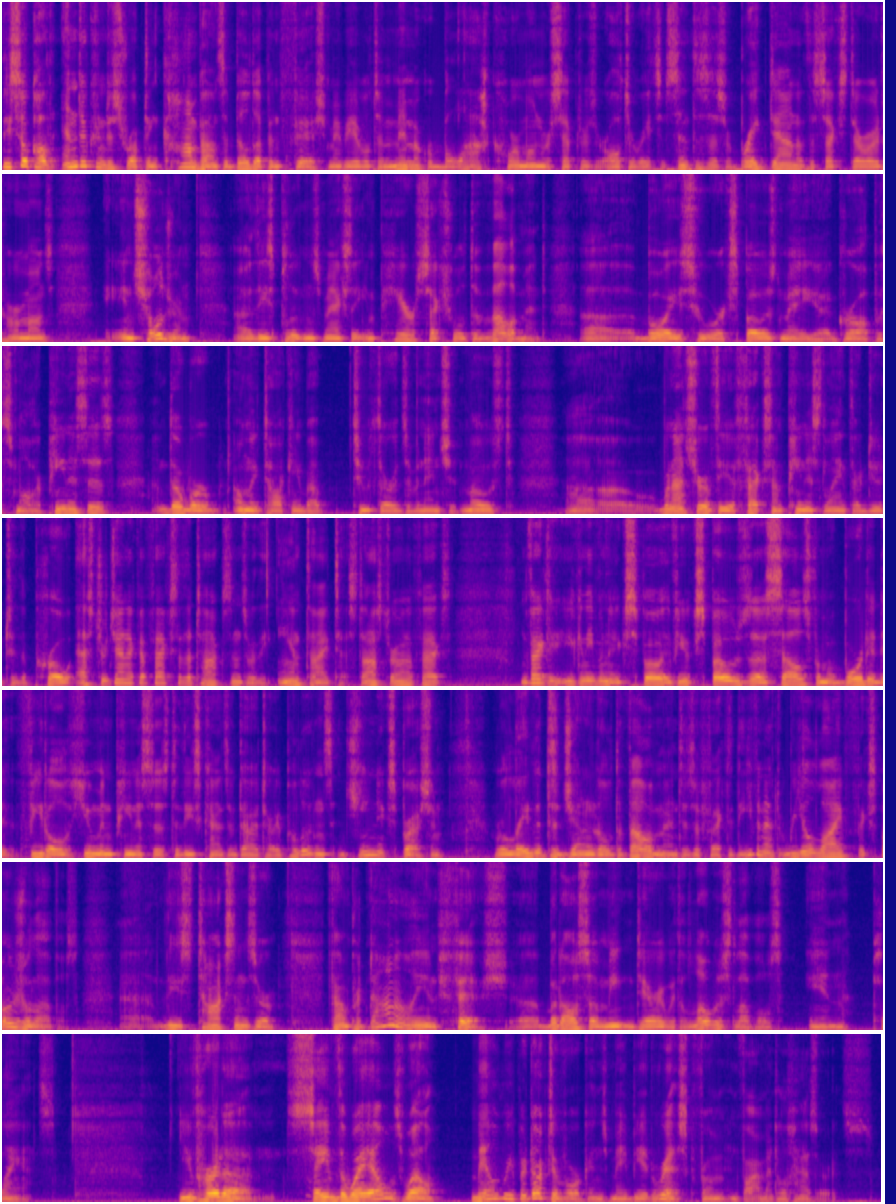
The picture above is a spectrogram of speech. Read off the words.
These so-called endocrine-disrupting compounds that build up in fish may be able to mimic or block hormone receptors, or alter rates of synthesis or breakdown of the sex steroid hormones. In children, uh, these pollutants may actually impair sexual development. Uh, boys who were exposed may uh, grow up with smaller penises, though we're only talking about two-thirds of an inch at most. Uh, we're not sure if the effects on penis length are due to the pro-estrogenic effects of the toxins or the anti-testosterone effects. In fact, you can even expose, if you expose uh, cells from aborted fetal human penises to these kinds of dietary pollutants, gene expression related to genital development is affected even at real-life exposure levels. Uh, these toxins are found predominantly in fish, uh, but also meat and dairy with the lowest levels in plants. You've heard of save the whales? Well, male reproductive organs may be at risk from environmental hazards.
